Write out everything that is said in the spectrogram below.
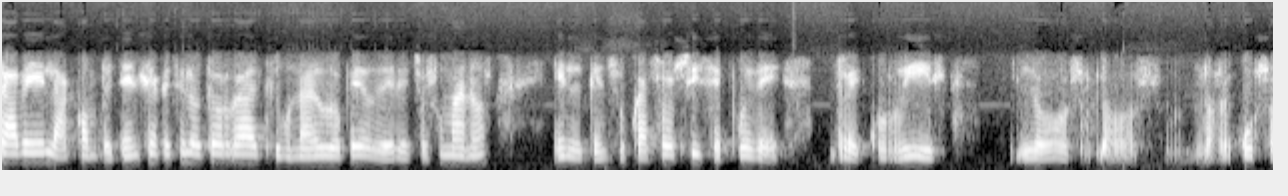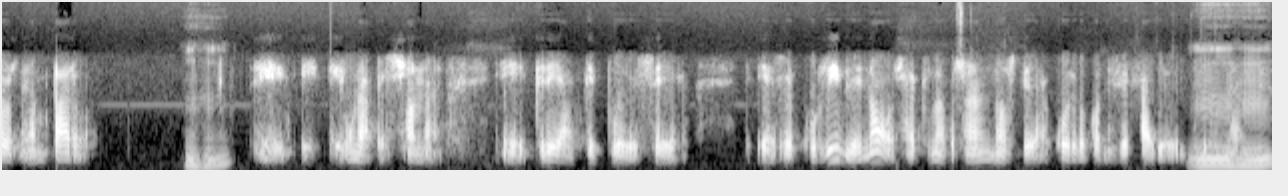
cabe la competencia que se le otorga al Tribunal Europeo de Derechos Humanos, en el que en su caso sí se puede recurrir los, los, los recursos de amparo eh, que- que una persona eh, crea que puede ser eh, recurrible, ¿no? O sea, que una persona no esté de acuerdo con ese fallo del tribunal.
